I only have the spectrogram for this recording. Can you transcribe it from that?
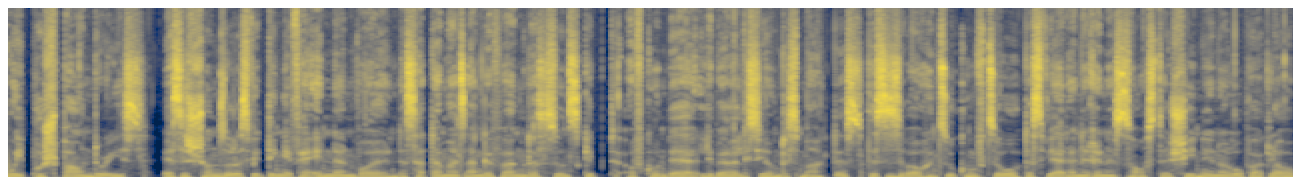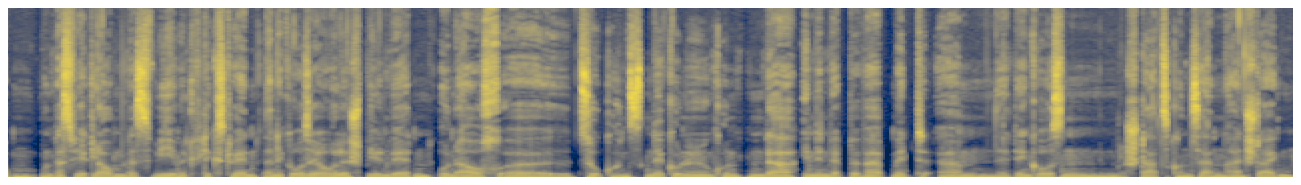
we push boundaries. Es ist schon so, dass wir Dinge verändern wollen. Das hat damals angefangen, dass es uns gibt aufgrund der Liberalisierung des Marktes. Das ist aber auch in Zukunft so, dass wir an eine Renaissance der Schiene in Europa glauben und dass wir glauben, dass wir mit Flixtrain eine große Rolle spielen werden und auch äh, zugunsten der Kundinnen und Kunden da in den Wettbewerb mit ähm, den großen Staatskonzernen einsteigen.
